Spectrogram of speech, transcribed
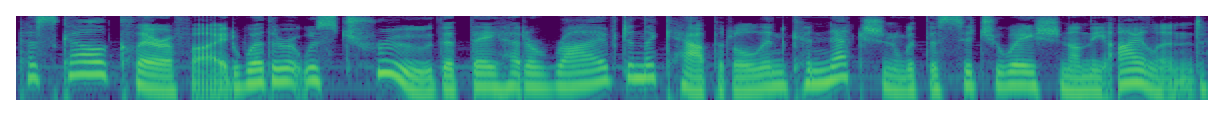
Pascal clarified whether it was true that they had arrived in the capital in connection with the situation on the island,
